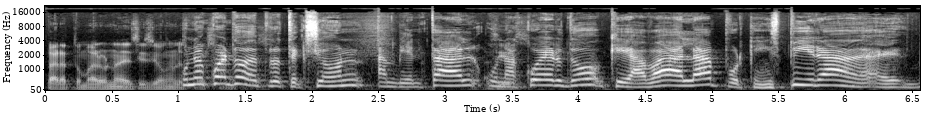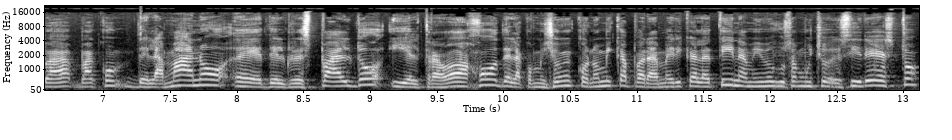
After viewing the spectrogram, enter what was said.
para tomar una decisión. un acuerdo de protección ambiental, un acuerdo que avala, porque inspira, eh, va, va de la mano eh, del respaldo y el trabajo de la Comisión Económica para América Latina. A mí me gusta mucho decir esto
